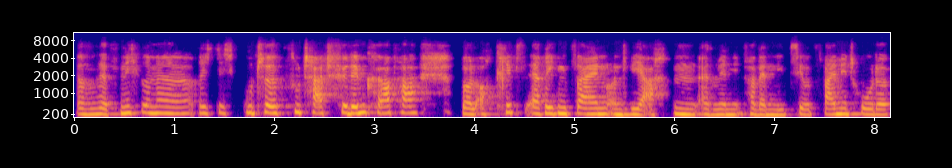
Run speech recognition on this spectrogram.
Das ist jetzt nicht so eine richtig gute Zutat für den Körper, soll auch krebserregend sein und wir achten, also wir verwenden die CO2-Methode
